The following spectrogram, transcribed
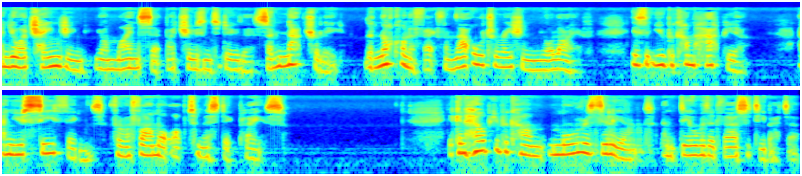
and you are changing your mindset by choosing to do this. So, naturally, the knock on effect from that alteration in your life is that you become happier and you see things from a far more optimistic place. It can help you become more resilient and deal with adversity better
